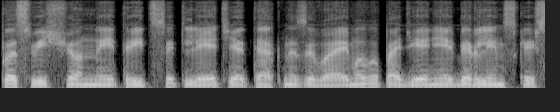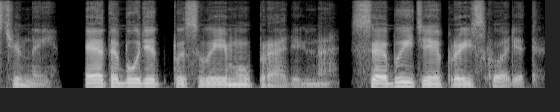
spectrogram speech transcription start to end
посвященные 30-летия так называемого падения Берлинской стены, это будет по-своему правильно. События происходят,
